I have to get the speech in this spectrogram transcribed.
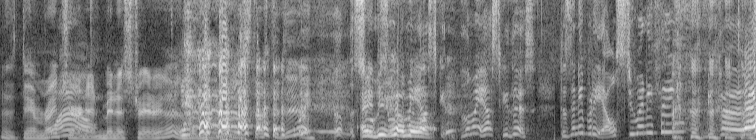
That's damn right you're an administrator. There's a lot of stuff to do. Uh, So, I do so let me a ask you. Let me ask you this: Does anybody else do anything? Because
